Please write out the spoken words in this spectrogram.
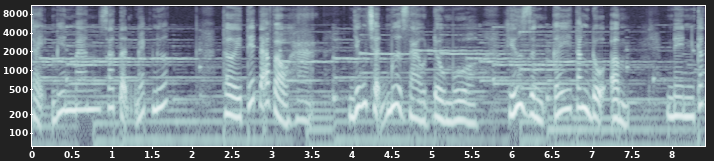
chạy miên man ra tận mép nước. Thời tiết đã vào hạ, những trận mưa rào đầu mùa khiến rừng cây tăng độ ẩm nên các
